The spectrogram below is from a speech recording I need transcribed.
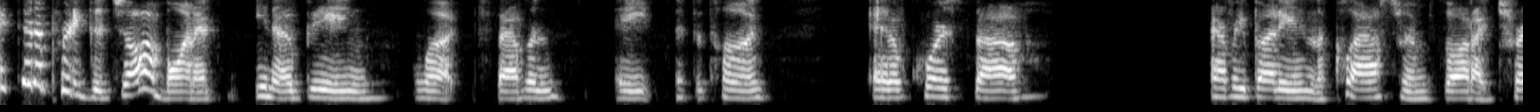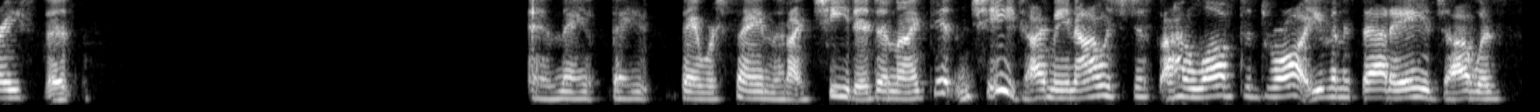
I did a pretty good job on it, you know, being what, seven, eight at the time. And of course, uh, everybody in the classroom thought I traced it. And they, they, they were saying that I cheated, and I didn't cheat. I mean, I was just, I love to draw. Even at that age, I was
